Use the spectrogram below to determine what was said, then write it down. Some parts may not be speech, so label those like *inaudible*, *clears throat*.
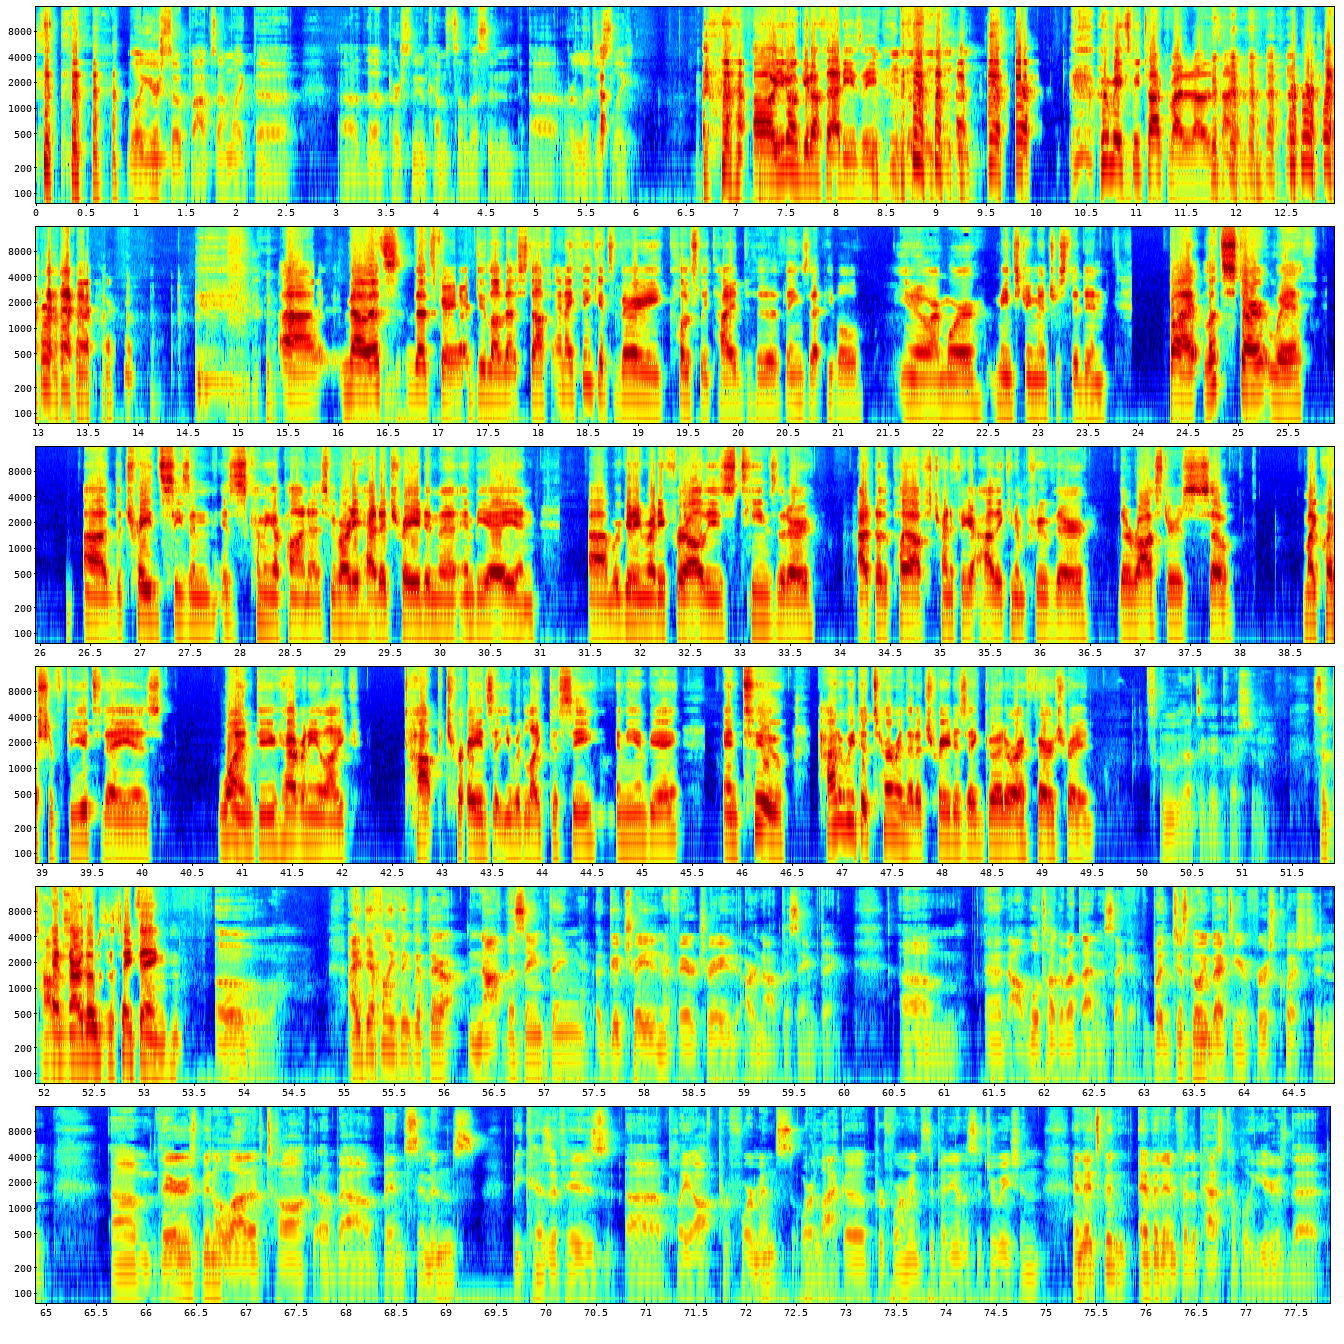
*laughs* well, your soapbox. I'm like the uh, the person who comes to listen uh, religiously. *laughs* oh, you don't get off that easy. Who makes me talk about it all the time? Uh, no, that's that's great. I do love that stuff, and I think it's very closely tied to the things that people you know are more mainstream interested in. But let's start with uh, the trade season is coming upon us. We've already had a trade in the NBA, and uh, we're getting ready for all these teams that are out of the playoffs, trying to figure out how they can improve their their rosters. So my question for you today is one, do you have any like top trades that you would like to see in the NBA? And two, how do we determine that a trade is a good or a fair trade? Ooh, that's a good question. So top And are those the same thing? Oh. I definitely think that they're not the same thing. A good trade and a fair trade are not the same thing. Um, and I'll, we'll talk about that in a second. But just going back to your first question, um, there's been a lot of talk about Ben Simmons because of his uh, playoff performance or lack of performance, depending on the situation. And it's been evident for the past couple of years that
